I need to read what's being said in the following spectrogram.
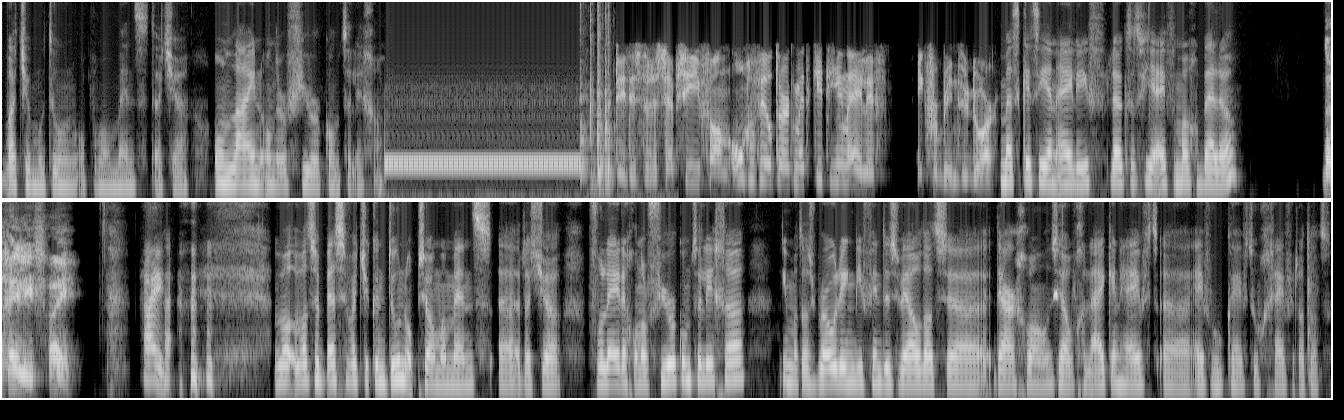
wat je moet doen op het moment dat je online onder vuur komt te liggen. Dit is de receptie van Ongefilterd met Kitty en Elif. Ik verbind u door. Met Kitty en Elif, leuk dat we je even mogen bellen. Dag Elif, hi. Hi. Wat is het beste wat je kunt doen op zo'n moment eh, dat je volledig onder vuur komt te liggen? Iemand als Rowling die vindt dus wel dat ze daar gewoon zelf gelijk in heeft. Eh even Hoeken heeft toegegeven dat dat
